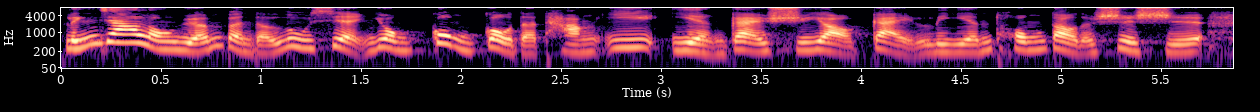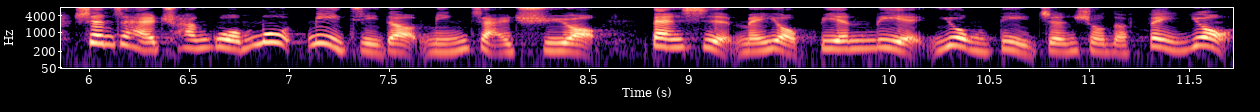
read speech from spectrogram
林佳龙原本的路线用共构的糖衣掩盖需要盖连通道的事实，甚至还穿过密密集的民宅区哦。但是没有编列用地征收的费用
